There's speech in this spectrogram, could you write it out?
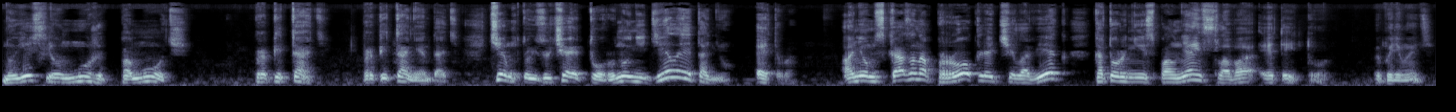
Но если он может помочь пропитать, пропитание дать тем, кто изучает Тору, но не делает о нем этого, о нем сказано проклят человек, который не исполняет слова этой Торы. Вы понимаете?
